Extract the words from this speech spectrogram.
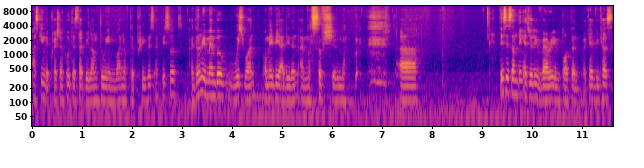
asking the question who does that belong to in one of the previous episodes. I don't remember which one, or maybe I didn't. I'm not so sure now. uh, this is something actually very important, okay? Because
